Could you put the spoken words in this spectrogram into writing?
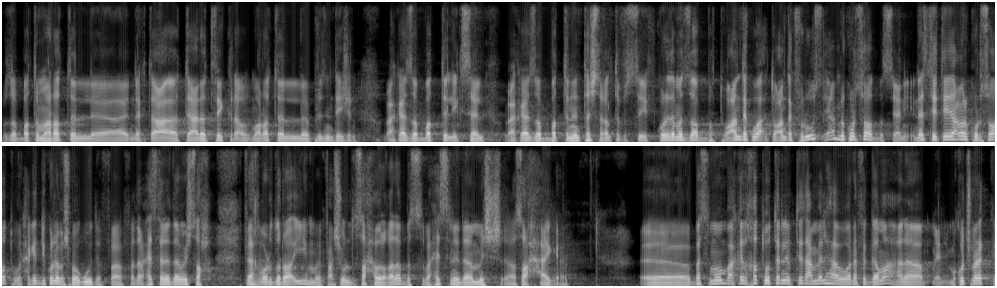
وظبطت مهارات إنك تع- تعرض فكرة أو مهارات ال presentation وبعد كده ظبطت ال Excel وبعد كده ظبطت إن أنت اشتغلت في الصيف كل ده متظبط وعندك وقت وعندك فلوس اعمل كورسات بس. يعني الناس تبتدي تعمل كورسات والحاجات دي كلها مش موجودة. فده بحس إن ده مش صح. في الآخر برضه رأيي ما ينفعش أقول ده صح ولا غلط بس بحس إن ده مش صح حاجة يعني. أه بس المهم بعد كده الخطوه الثانية اللي ابتديت اعملها وأنا في الجامعة أنا يعني ما كنتش مركز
